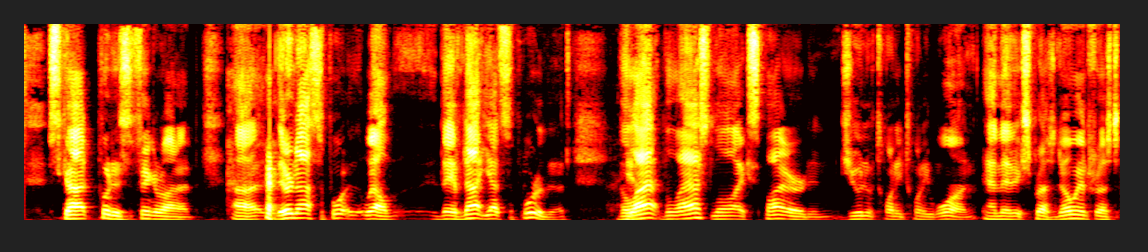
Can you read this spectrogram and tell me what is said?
Scott put his finger on it. Uh, they're not support. Well, they have not yet supported it. The, Yeah. la- the last law expired in June of 2021, and they've expressed no interest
